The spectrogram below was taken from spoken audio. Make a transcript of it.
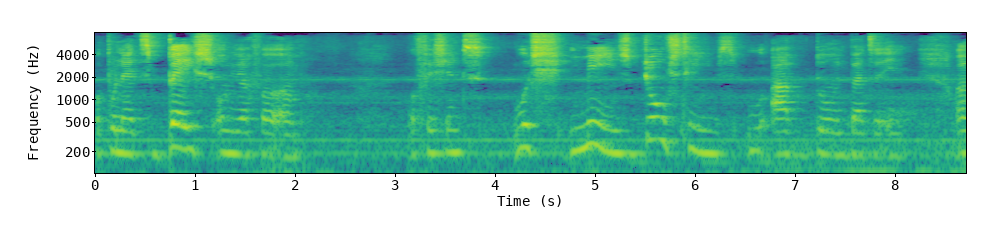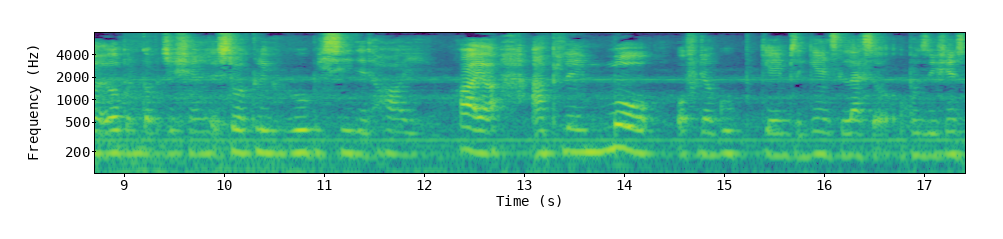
opponents based on UEFA um, which means those teams who have done better in uh, open competitions historically will be seeded high, higher and play more of their group games against lesser oppositions.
